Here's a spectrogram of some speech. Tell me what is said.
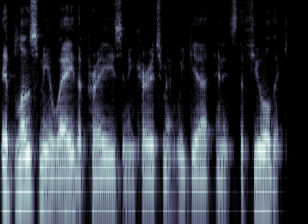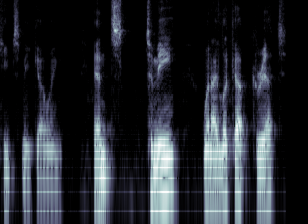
it blows me away the praise and encouragement we get, and it's the fuel that keeps me going. And to me, when I look up grit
